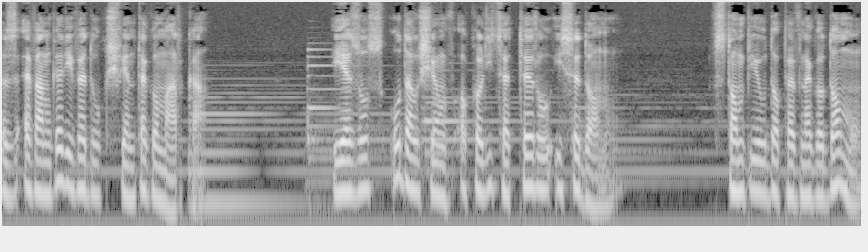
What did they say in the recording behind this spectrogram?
Z Ewangelii według świętego Marka. Jezus udał się w okolice Tyru i Sydonu wstąpił do pewnego domu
